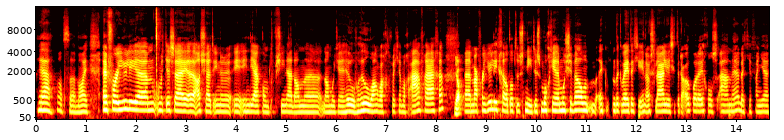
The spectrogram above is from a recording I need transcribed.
Ja, wat eh, mooi. En voor jullie, ehm wat jij zei, als je uit Indo- India komt of China, dan, dan moet je heel, heel lang wachten voordat je mag aanvragen. Ja. Maar voor jullie geldt dat dus niet. Dus mocht je, moest je wel, ik, want ik weet dat je in Australië zitten daar ook wel regels aan, hè, dat je van je,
